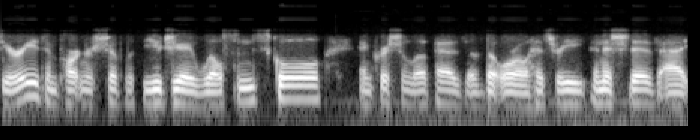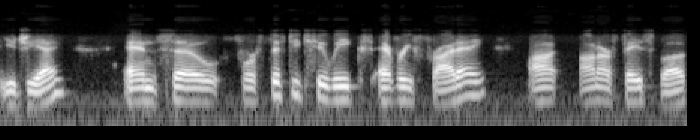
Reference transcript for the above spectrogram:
series in partnership with UGA Wilson School and Christian Lopez of the Oral History Initiative at UGA. And so for 52 weeks every Friday on, on our Facebook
